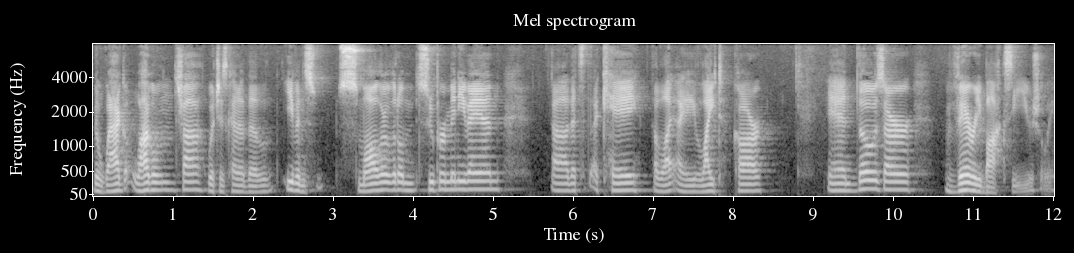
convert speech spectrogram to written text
the wag- wagonsha, which is kind of the even smaller little super minivan. Uh, that's a K, a, li- a light car, and those are very boxy usually.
